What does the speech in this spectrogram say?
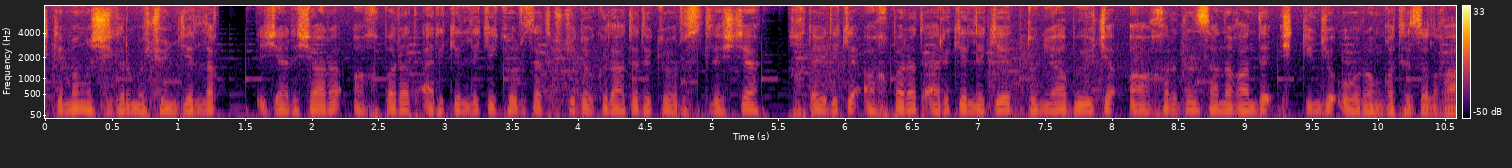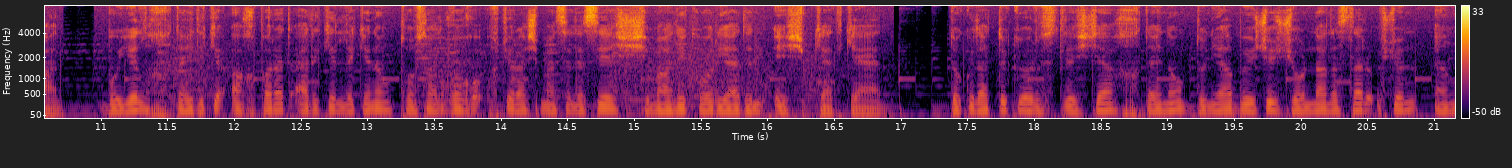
2023 yillik yer shari axborot erkinligi ko'rsatkichi dokumentida ko'rsatilishicha xitoydagi axborot erkinligi dunyo bo'yicha oxiridan sanaganda ikkinchi o'ringa tizilgan bu yil xitoydagi axborot erkinligining to'salg'uga uchrash masalasi shimoliy koreyadan eshib ketgan. Dokumentda ko'rsatilishicha xitoyning dunyo bo'yicha jurnalistlar uchun eng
